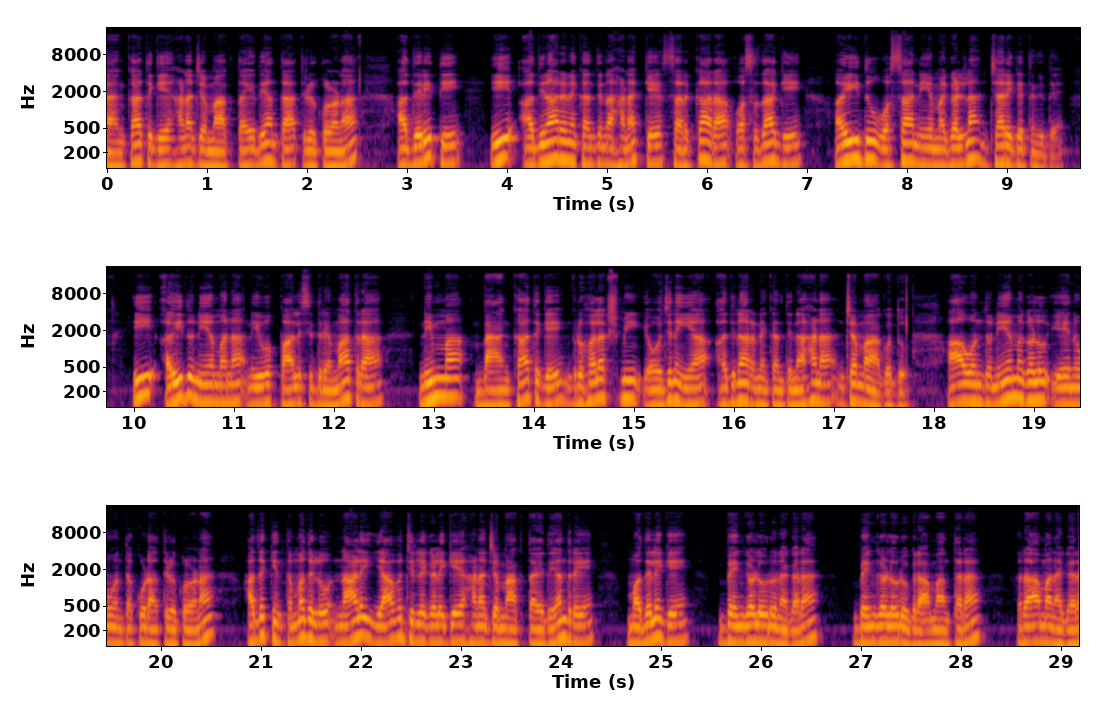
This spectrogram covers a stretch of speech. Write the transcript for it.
ಬ್ಯಾಂಕ್ ಖಾತೆಗೆ ಹಣ ಜಮಾ ಆಗ್ತಾ ಇದೆ ಅಂತ ತಿಳ್ಕೊಳ್ಳೋಣ. ಅದೇ ರೀತಿ ಈ ಹದಿನಾರನೇ ಕಂತಿನ ಹಣಕ್ಕೆ ಸರ್ಕಾರ ಹೊಸದಾಗಿ ಐದು ಹೊಸ ನಿಯಮಗಳನ್ನ ಜಾರಿಗೆ ತಂದಿದೆ. ಈ ಐದು ನಿಯಮನ ನೀವು ಪಾಲಿಸಿದರೆ ಮಾತ್ರ ನಿಮ್ಮ ಬ್ಯಾಂಕ್ ಖಾತೆಗೆ ಗೃಹಲಕ್ಷ್ಮಿ ಯೋಜನೆಯ ಹದಿನಾರನೇ ಕಂತಿನ ಹಣ ಜಮಾ ಆಗೋದು. ಆ ಒಂದು ನಿಯಮಗಳು ಏನು ಅಂತ ಕೂಡ ತಿಳ್ಕೊಳ್ಳೋಣ. ಅದಕ್ಕಿಂತ ಮೊದಲು ನಾಳೆ ಯಾವ ಜಿಲ್ಲೆಗಳಿಗೆ ಹಣ ಜಮಾ ಆಗ್ತಾ ಇದೆ ಅಂದರೆ ಮೊದಲಿಗೆ ಬೆಂಗಳೂರು ನಗರ, ಬೆಂಗಳೂರು ಗ್ರಾಮಾಂತರ, ರಾಮನಗರ,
